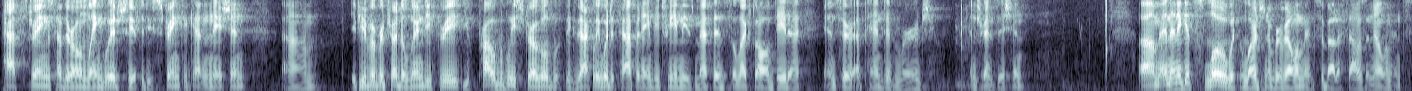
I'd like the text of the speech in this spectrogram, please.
Path strings have their own language, so you have to do string concatenation. Um, if you've ever tried to learn D3, you've probably struggled with exactly what is happening between these methods, select all, data, enter, append, and merge, and transition. Um, and then it gets slow with a large number of elements, about 1,000 elements.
